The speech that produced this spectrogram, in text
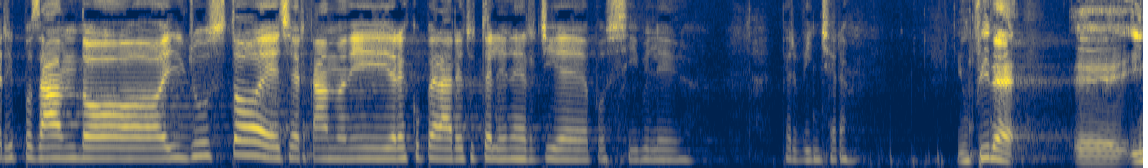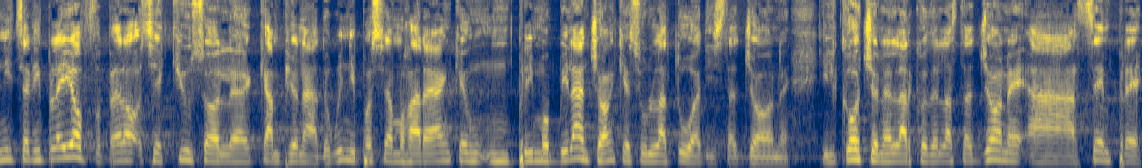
riposando il giusto e cercando di recuperare tutte le energie possibili per vincere. Infine, eh, iniziano i playoff, però si è chiuso il campionato, quindi possiamo fare anche un, un, primo bilancio anche sulla tua di stagione. Il coach nell'arco della stagione ha sempre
